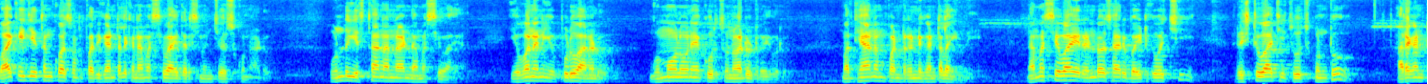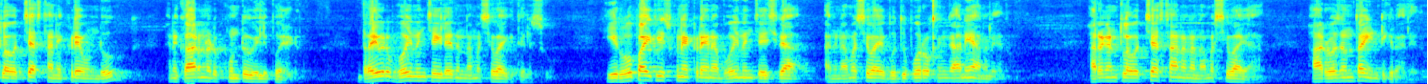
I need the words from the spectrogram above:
బాకీ జీతం కోసం పది గంటలకి నమశివాయ దర్శనం చేసుకున్నాడు. ఉండు ఇస్తానన్నాడు నమశివాయ. ఇవ్వనని ఎప్పుడూ అనడు. గుమ్మంలోనే కూర్చున్నాడు డ్రైవరు. మధ్యాహ్నం పన్నెండు గంటలైంది. నమశివాయ రెండోసారి బయటకు వచ్చి రిస్ట్ వాచి చూచుకుంటూ అరగంటలో వచ్చేస్తాను ఇక్కడే ఉండు అని కారు నడుపుకుంటూ వెళ్ళిపోయాడు. డ్రైవర్ భోజనం చేయలేదని నమశివాయికి తెలుసు. ఈ రూపాయి తీసుకుని ఎక్కడైనా భోజనం చేసిరా అని నమశివాయ బుద్ధిపూర్వకంగానే అనలేదు. అరగంటలో వచ్చేస్తానన్న నమశివాయ ఆ రోజంతా ఇంటికి రాలేదు.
